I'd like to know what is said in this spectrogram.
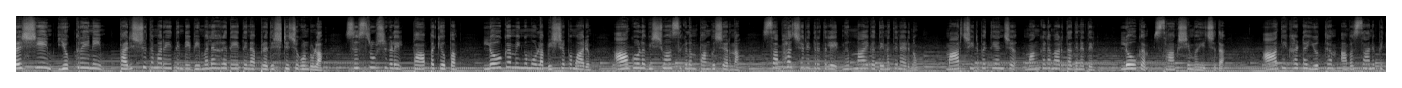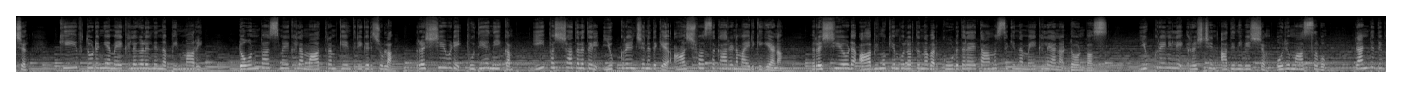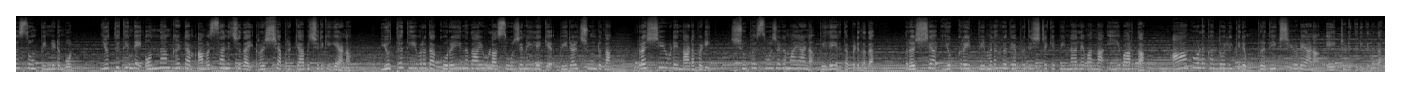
റഷ്യയും യുക്രൈനെയും പരിശുദ്ധ മറിയത്തിന്റെ വിമല ഹൃദയത്തിന് പ്രതിഷ്ഠിച്ചുകൊണ്ടുള്ള ശുശ്രൂഷകളിൽ പാപ്പയ്ക്കൊപ്പം ലോകമെങ്ങുമുള്ള ബിഷപ്പുമാരും ആഗോള വിശ്വാസികളും പങ്കുചേർന്ന സഭാചരിത്രത്തിലെ നിർണായക ദിനത്തിനായിരുന്നു മാർച്ച് ഇരുപത്തിയഞ്ച് മംഗളവാർത്താ ദിനത്തിൽ ലോകം സാക്ഷ്യം വഹിച്ചത്. ആദ്യഘട്ട യുദ്ധം അവസാനിപ്പിച്ച് കീവ് തുടങ്ങിയ മേഖലകളിൽ നിന്ന് പിന്മാറി ഡോൺബാസ് മേഖല മാത്രം കേന്ദ്രീകരിച്ചുള്ള റഷ്യയുടെ പുതിയ നീക്കം ഈ പശ്ചാത്തലത്തിൽ യുക്രൈൻ ജനതയ്ക്ക് ആശ്വാസ കാരണമായിരിക്കുകയാണ്. റഷ്യയോട് ആഭിമുഖ്യം പുലർത്തുന്നവർ കൂടുതലായി താമസിക്കുന്ന മേഖലയാണ് ഡോൺബാസ്. യുക്രൈനിലെ റഷ്യൻ അധിനിവേശം ഒരു മാസവും രണ്ട് ദിവസവും പിന്നിടുമ്പോൾ യുദ്ധത്തിന്റെ ഒന്നാം ഘട്ടം അവസാനിച്ചതായി റഷ്യ പ്രഖ്യാപിച്ചിരിക്കുകയാണ്. യുദ്ധ തീവ്രത കുറയുന്നതായുള്ള സൂചനയിലേക്ക് വിരൽ ചൂണ്ടുന്ന റഷ്യയുടെ നടപടി ശുഭസൂചകമായാണ് വിലയിരുത്തപ്പെടുന്നത്. റഷ്യ യുക്രൈൻ വിമലഹൃദയ പ്രതിഷ്ഠയ്ക്ക് പിന്നാലെ വന്ന ഈ വാർത്ത ആഗോള കത്തോലിക്കരും പ്രതീക്ഷയോടെയാണ് ഏറ്റെടുത്തിരിക്കുന്നത്.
